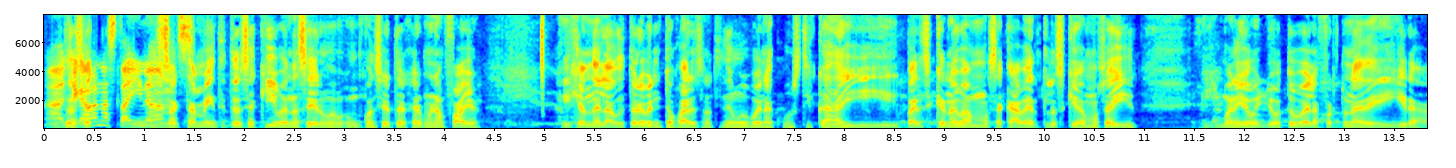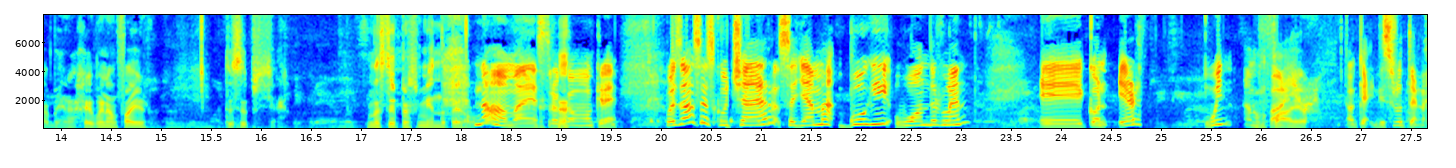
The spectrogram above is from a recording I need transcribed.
Ah, Entonces, llegaban hasta ahí nada más. Exactamente. Entonces aquí iban a hacer un, un concierto de Herman on Fire. Y dijeron, el auditorio Benito Juárez no tiene muy buena acústica y parece que no íbamos a caber los que íbamos a ir. Y bueno, yo, yo tuve la fortuna de ir a ver a Herman on Fire. Entonces, pues ya. No estoy presumiendo, pero... No, maestro, ¿cómo cree? Pues vamos a escuchar, se llama Boogie Wonderland eh, con Earth, Wind and On Fire. Fire. Ok, disfrútenla.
